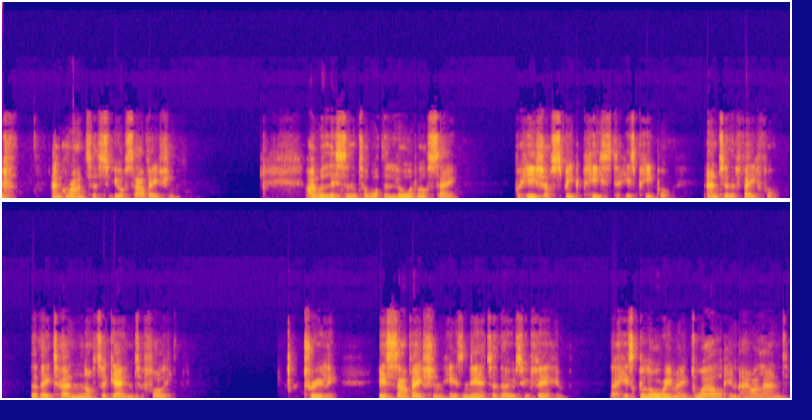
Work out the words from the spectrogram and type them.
and grant us your salvation. I will listen to what the Lord will say, for he shall speak peace to his people and to the faithful, that they turn not again to folly. Truly, his salvation is near to those who fear him, that his glory may dwell in our land.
